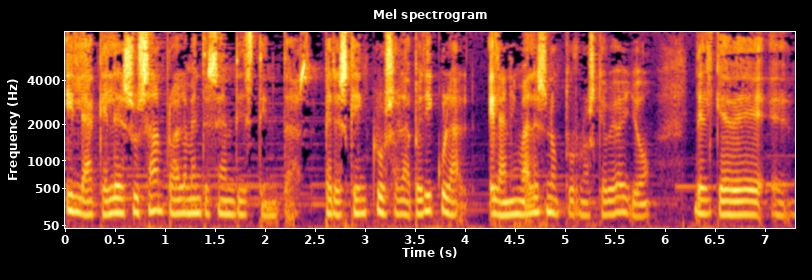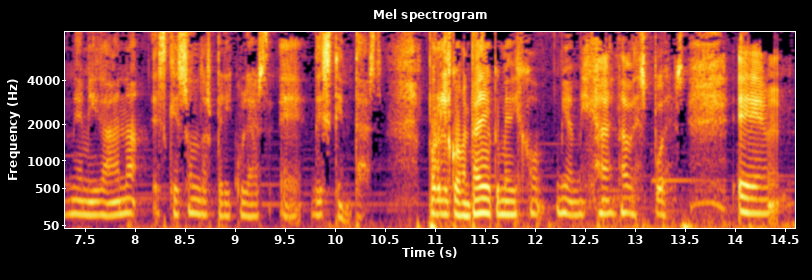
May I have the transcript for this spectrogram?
y la que lee Susan probablemente sean distintas. Pero es que incluso la película El Animales Nocturnos que veo yo, del que ve eh, mi amiga Ana, es que son dos películas eh, distintas. Por el comentario que me dijo mi amiga Ana después. Eh,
